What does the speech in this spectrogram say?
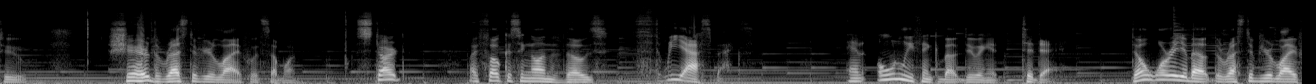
to share the rest of your life with someone, start by focusing on those three aspects and only think about doing it today. Don't worry about the rest of your life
